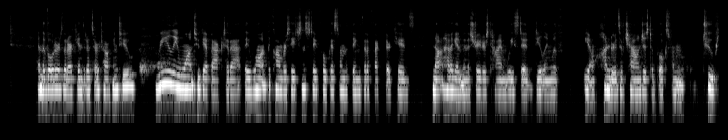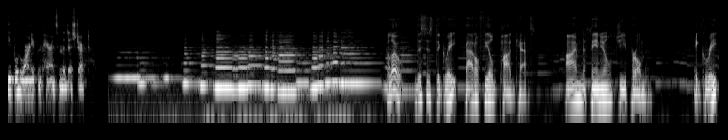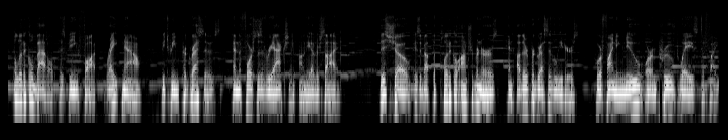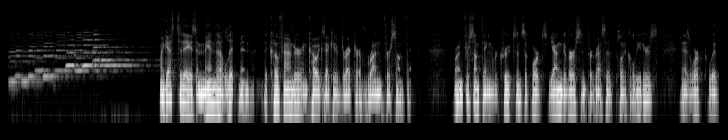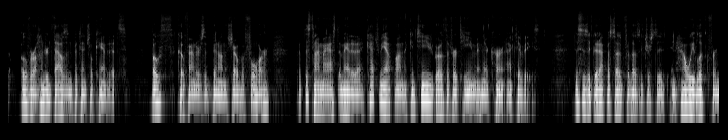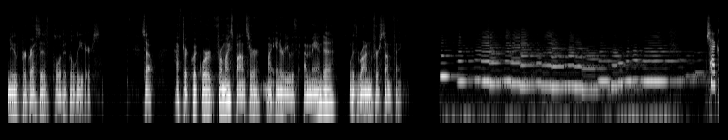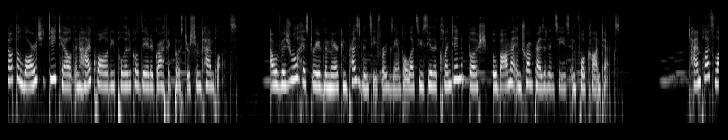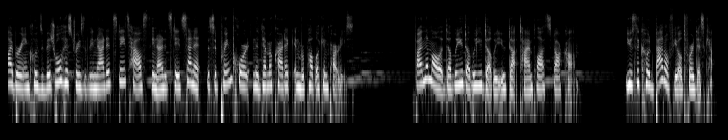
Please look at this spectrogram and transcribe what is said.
And the voters that our candidates are talking to really want to get back to that. They want the conversation to stay focused on the things that affect their kids, not having administrators' time wasted dealing with, you know, hundreds of challenges to books from two people who aren't even parents in the district. Hello, this is the Great Battlefield Podcast. I'm Nathaniel G. Pearlman. A great political battle is being fought right now between progressives and the forces of reaction on the other side. This show is about the political entrepreneurs and other progressive leaders who are finding new or improved ways to fight. My guest today is Amanda Litman, the co founder and co executive director of Run for Something. Run for Something recruits and supports young, diverse, and progressive political leaders and has worked with over 100,000 potential candidates. Both co founders have been on the show before, but this time I asked Amanda to catch me up on the continued growth of her team and their current activities. This is a good episode for those interested in how we look for new progressive political leaders. So, after a quick word from my sponsor, my interview with Amanda with Run for Something. Check out the large, detailed, and high quality political data graphic posters from Timeplots. Our visual history of the American presidency, for example, lets you see the Clinton, Bush, Obama, and Trump presidencies in full context. Timeplot's library includes visual histories of the United States House, the United States Senate, the Supreme Court, and the Democratic and Republican parties. Find them all at www.timeplots.com. Use the code BATTLEFIELD for a discount.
